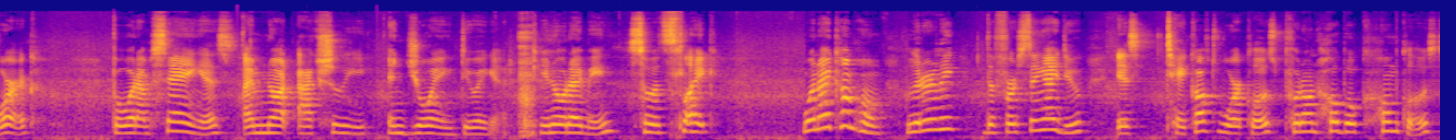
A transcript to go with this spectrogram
work. But what I'm saying is, I'm not actually enjoying doing it. You know what I mean? So it's like, when I come home, literally, the first thing I do is take off work clothes, put on hobo home clothes,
